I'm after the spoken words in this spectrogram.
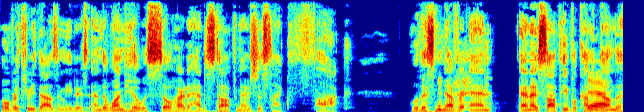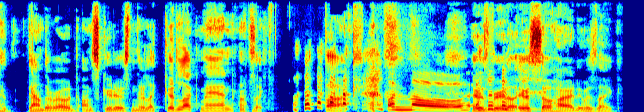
over 3,000 meters. And the one hill was so hard I had to stop and I was just like, fuck, will this never end? And I saw people coming Yeah. down the, down the road on scooters and they're like, good luck, man. I was like, fuck. Oh no. it was brutal. It was so hard. It was like,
